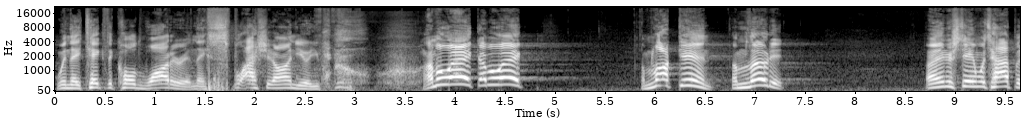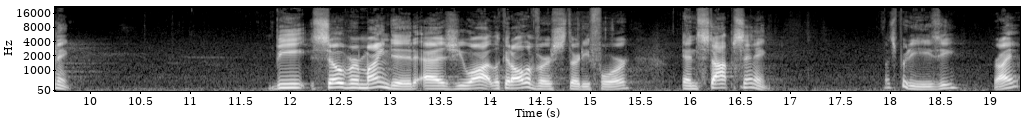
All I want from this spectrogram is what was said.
when they take the cold water and they splash it on you and you I'm awake, I'm awake. I'm locked in. I'm loaded. I understand what's happening. Be sober minded as you ought. Look at all of verse 34 and stop sinning. That's pretty easy, right?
